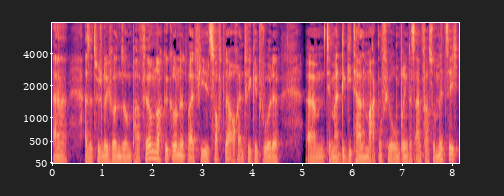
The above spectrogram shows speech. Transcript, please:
Äh, also zwischendurch wurden so ein paar Firmen noch gegründet, weil viel Software auch entwickelt wurde. Ähm, Thema digitale Markenführung bringt das einfach so mit sich.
